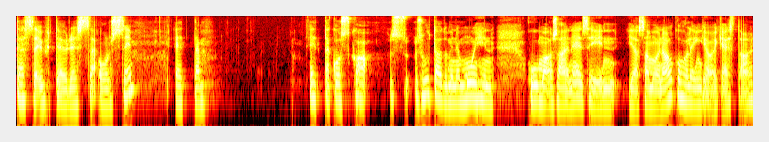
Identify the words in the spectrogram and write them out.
tässä, yhteydessä on se, että, että koska suhtautuminen muihin huumausaineisiin ja samoin alkoholiinkin oikeastaan,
